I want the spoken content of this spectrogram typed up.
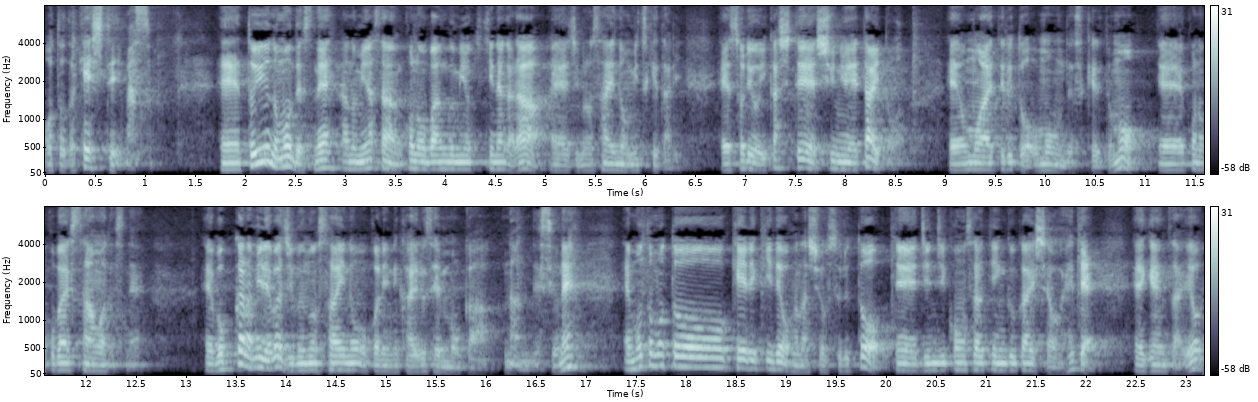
お届けしています。えーというのもですねあの皆さんこの番組を聞きながら、えー自分の才能を見つけたり、えーそれを生かして収入を得たいと、えー思われていると思うんですけれども、えーこの小林さんはですねえー僕から見れば自分の才能をお金に変える専門家なんですよね。もともと経歴でお話をすると、えー人事コンサルティング会社を経て、えー現在を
